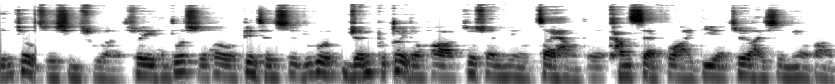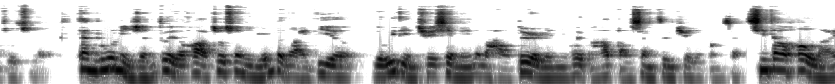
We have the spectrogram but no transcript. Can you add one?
研究执行出来，所以很多时候变成是，如果人不对的话，就算你有再好的 concept 或 idea，最后还是没有办法做出来。但如果你人对的话，就算你原本 idea 有一点缺陷，没那么好，对的人你会把它导向正确的方向。其实到后来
